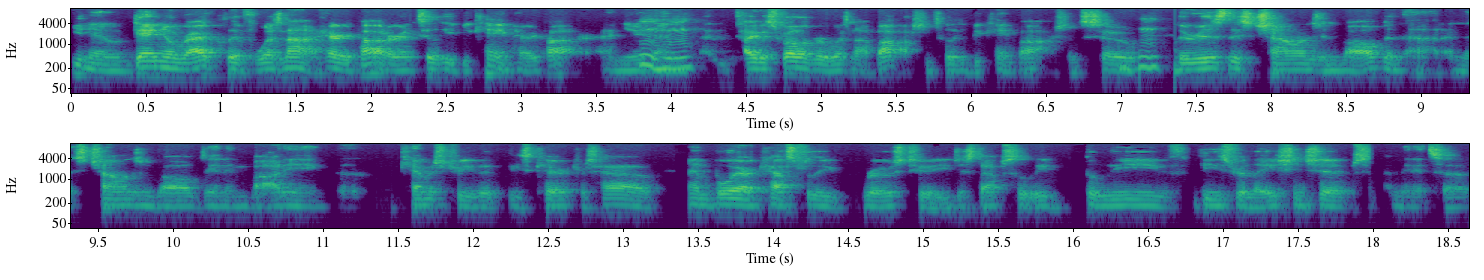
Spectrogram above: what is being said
you know, Daniel Radcliffe was not Harry Potter until he became Harry Potter, and, you, mm-hmm. and, and, Titus Welliver was not Bosch until he became Bosch. And so mm-hmm. there is this challenge involved in that, and this challenge involved in embodying the chemistry that these characters have. And boy, our cast really rose to it. You just absolutely believe these relationships. I mean, it's a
